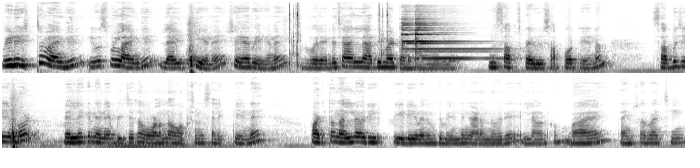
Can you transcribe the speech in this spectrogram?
വീഡിയോ ഇഷ്ടമായെങ്കിൽ യൂസ്ഫുൾ ആയെങ്കിൽ ലൈക്ക് ചെയ്യണേ ഷെയർ ചെയ്യണേ. അതുപോലെ എന്റെ ചാനൽ ആദ്യമായിട്ടാണ് കാണുന്നതെങ്കിൽ ഒന്ന് സബ്സ്ക്രൈബ് സപ്പോർട്ട് ചെയ്യണം. സബ് ചെയ്യുമ്പോൾ ബെല്ലേക്കൻ എനേബിൾ ചെയ്ത് ഓളെന്ന ഓപ്ഷൻ സെലക്ട് ചെയ്യണേ. അപ്പോൾ അടുത്ത നല്ലൊരു വീഡിയോ നമുക്ക് വീണ്ടും കാണുന്നവർ എല്ലാവർക്കും ബായ് താങ്ക്സ് ഫോർ വാച്ചിങ്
